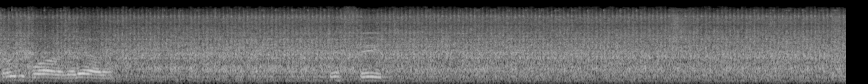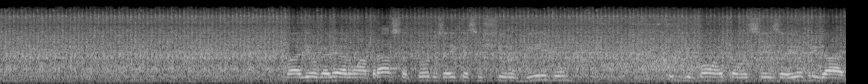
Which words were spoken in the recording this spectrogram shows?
Show de bola, galera. Perfeito. Valeu, galera. Um abraço a todos aí que assistiram o vídeo. Tudo de bom aí pra vocês aí. Obrigado.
